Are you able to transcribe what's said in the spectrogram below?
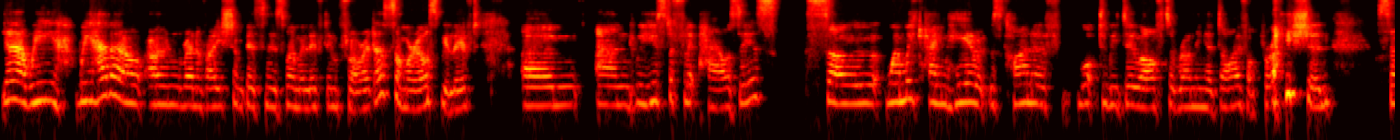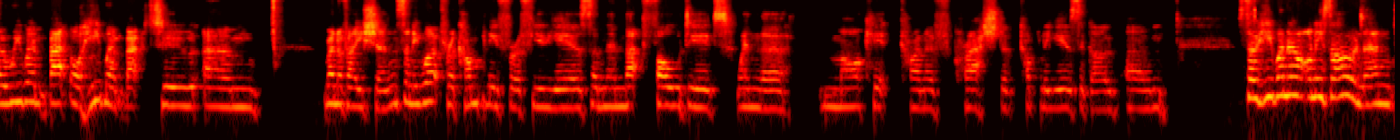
yeah, we we had our own renovation business when we lived in Florida, somewhere else we lived, um, and we used to flip houses. So when we came here, it was kind of what do we do after running a dive operation? So we went back, or he went back to um, renovations, and he worked for a company for a few years, and then that folded when the market kind of crashed a couple of years ago. Um, so he went out on his own, and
